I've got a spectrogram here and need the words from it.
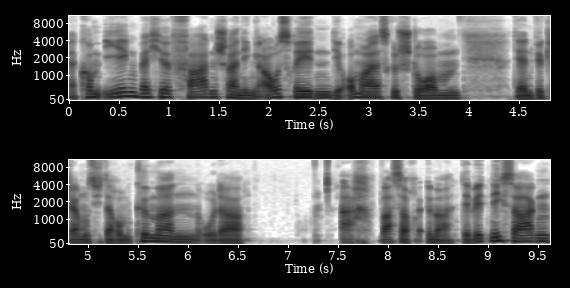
Da kommen irgendwelche fadenscheinigen Ausreden, die Oma ist gestorben, der Entwickler muss sich darum kümmern oder ach, was auch immer. Der wird nicht sagen,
